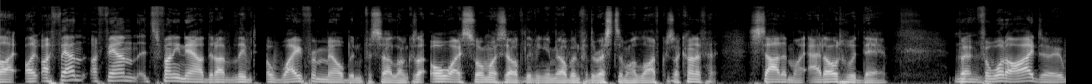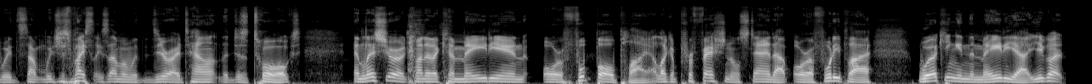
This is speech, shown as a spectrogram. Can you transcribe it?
Like, like I found I found it's funny now that I've lived away from Melbourne for so long because I always saw myself living in Melbourne for the rest of my life because I kind of started my adulthood there. But mm. for what I do with some, which is basically someone with zero talent that just talks, unless you're a kind of a comedian or a football player, like a professional stand-up or a footy player, working in the media, you've got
